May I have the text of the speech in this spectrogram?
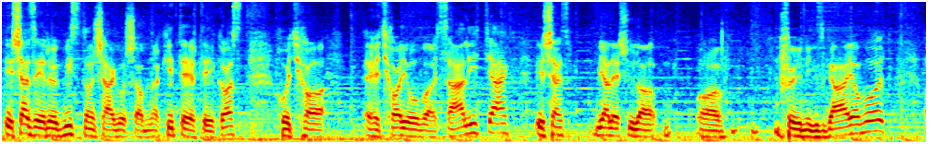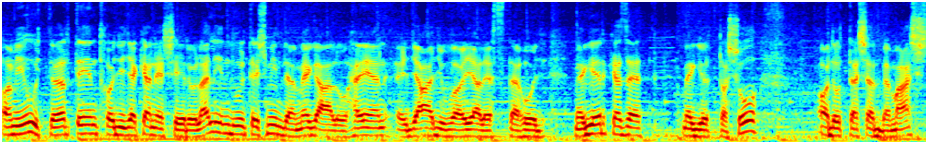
és ezért ők biztonságosabbnak ítélték azt, hogyha egy hajóval szállítják, és ez jelesül a, a Phoenix gája volt, ami úgy történt, hogy ugye Keneséről elindult, és minden megálló helyen egy ágyúval jelezte, hogy megérkezett, megjött a só, adott esetben más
